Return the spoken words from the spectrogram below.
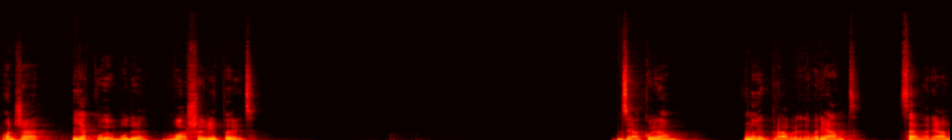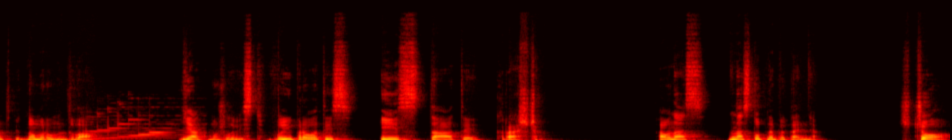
Отже, якою буде ваша відповідь? Дякую. Ну і правильний варіант це варіант під номером 2. Як можливість виправитись і стати краще. А в нас наступне питання: що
